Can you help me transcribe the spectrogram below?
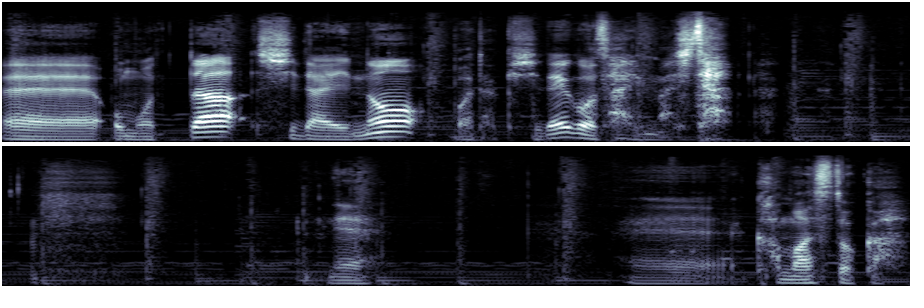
えー、思った次第の私でございました。ね。えー、かますとか、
